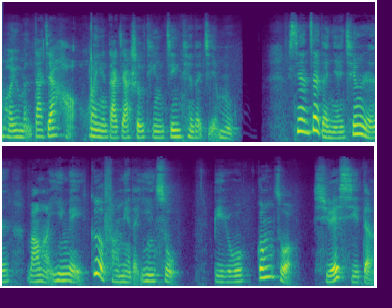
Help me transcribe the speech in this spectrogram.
朋友们，大家好，欢迎大家收听今天的节目。现在的年轻人往往因为各方面的因素，比如工作、学习等，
